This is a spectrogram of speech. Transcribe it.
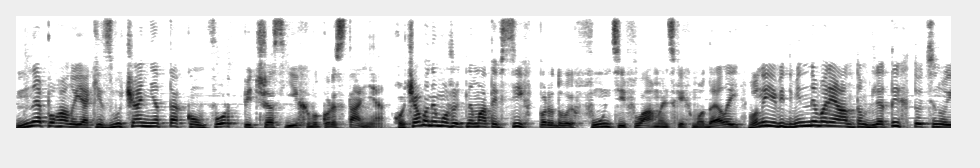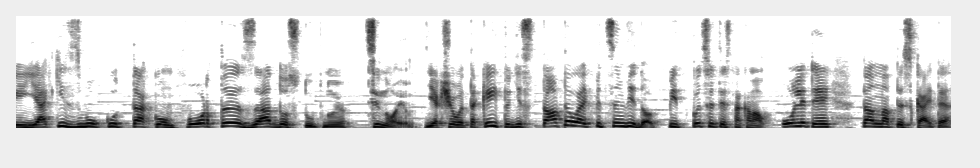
непогану якість звучання та комфорт під час їх використання. Хоча вони можуть не мати всіх передових функцій флагманських моделей, вони є відмінним варіантом для тих, хто цінує якість звуку та комфорт за доступною ціною. Якщо ви такий, тоді ставте лайк під цим відео, підписуйтесь на канал Огляд.ua та натискайте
